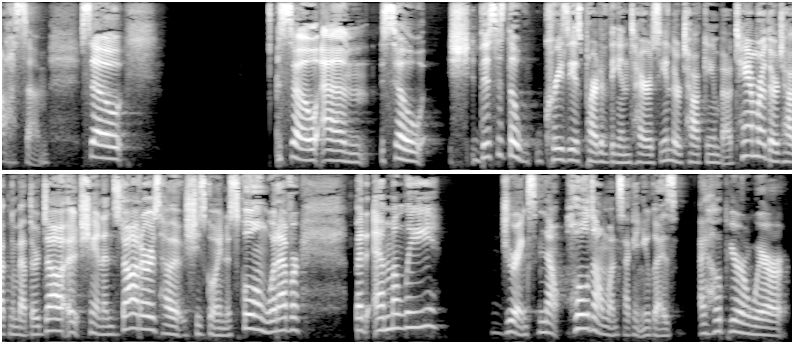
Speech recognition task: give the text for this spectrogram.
awesome. So, so, um, so this is the craziest part of the entire scene. They're talking about Tamra. They're talking about their daughter, Shannon's daughters, how she's going to school and whatever. But Emily drinks. Now, hold on one second, you guys. I hope you're aware.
